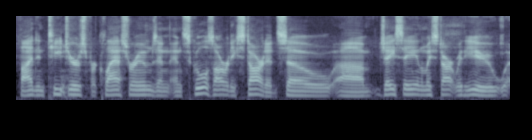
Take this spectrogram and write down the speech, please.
finding teachers for classrooms, and, and schools already started. So, um, JC, let me start with you.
